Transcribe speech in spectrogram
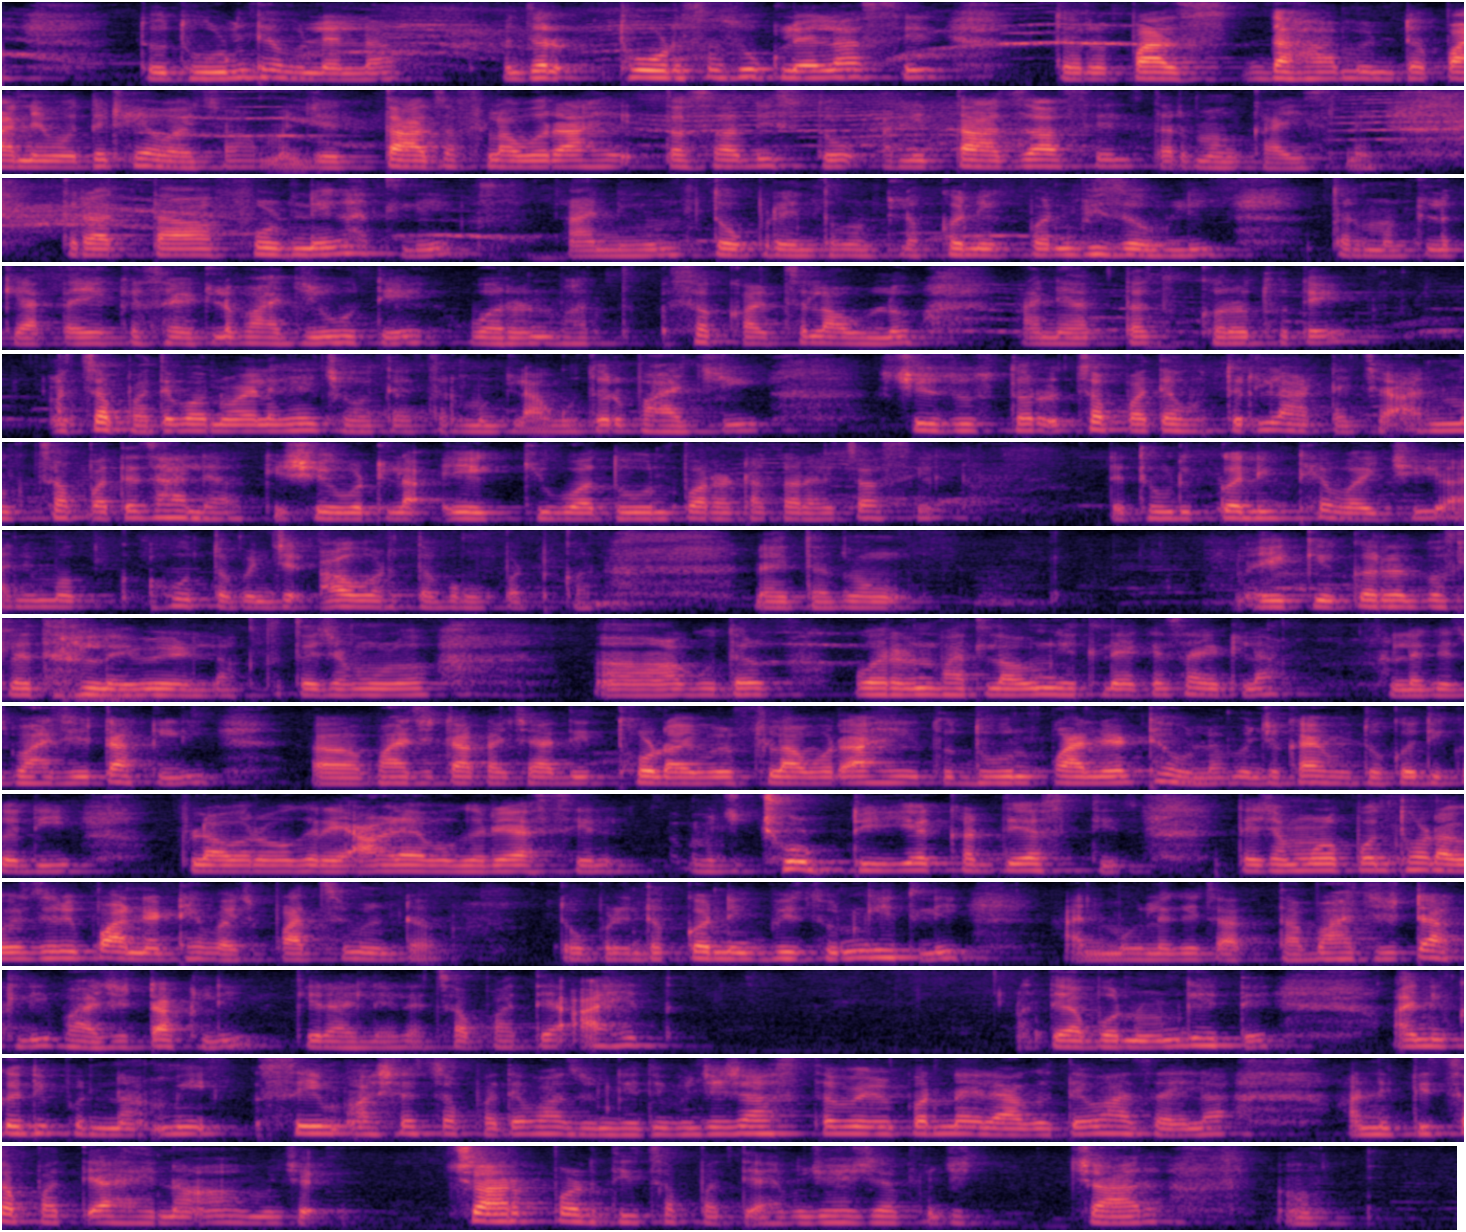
तो धुवून ठेवलेला. जर थोडंसं सुकलेला असेल तर पाच दहा मिनटं पाण्यामध्ये ठेवायचा. म्हणजे ताजा फ्लावर आहे तसा दिसतो आणि ताजा असेल तर मग काहीच नाही. तर आता फोडणी घातली. आणि तोपर्यंत म्हटलं कणिक पण भिजवली. तर म्हटलं की आता एका साईडला भाजी होते वरण भात सकाळचं लावलं आणि आत्ताच करत होते. चपात्या बनवायला घ्यायच्या होत्या. तर म्हटलं अगोदर भाजी शिजूस तर चपात्या होतरी लाटायच्या. आणि मग चपात्या झाल्या की शेवटला एक किंवा दोन पराठा करायचा असेल ते थोडी कणिक ठेवायची आणि मग होतं म्हणजे आवडतं मग पटकन. नाहीतर मग एक एक करत बसल्या तर लई वेळ लागतो. त्याच्यामुळं अगोदर वरण भात लावून घेतलं एका साईडला. लगेच भाजी टाकली. भाजी टाकायच्या आधी थोडा वेळ फ्लावर आहे तो धुवून पाण्यात ठेवला. म्हणजे काय होतं कधी कधी फ्लावर वगैरे आळ्या वगैरे असेल म्हणजे छोटी एखादी असतीच त्याच्यामुळं पण थोडा वेळ जरी पाण्यात ठेवायचं पाच मिनटं तोपर्यंत कणिक भिजून घेतली आणि मग लगेच आत्ता भाजी टाकली. भाजी टाकली की राहिलेल्या चपात्या आहेत. त्या बनवून घेते. आणि कधी पण ना मी सेम अशा चपात्या भाजून घेते. म्हणजे जास्त वेळ पण नाही लागत ते भाजायला. आणि ती चपाती आहे ना म्हणजे चार पडदी चपाती आहे. म्हणजे ह्याच्यात म्हणजे चार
